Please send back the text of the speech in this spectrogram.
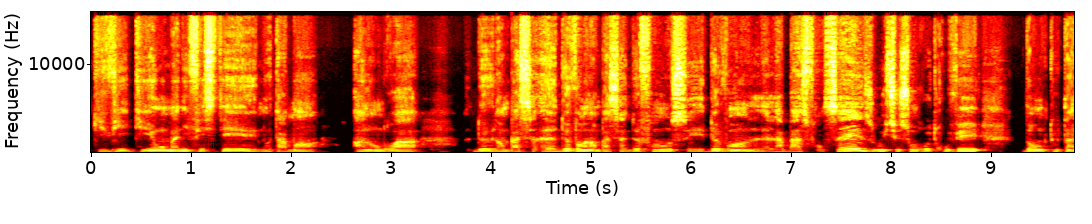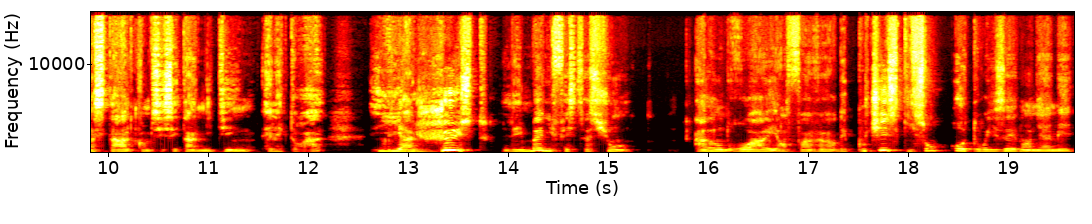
qui, ont manifesté notamment à l'endroit euh, devant l'ambassade de France et devant la base française, où ils se sont retrouvés dans tout un stade comme si c'était un meeting électoral. Il y a juste les manifestations à l'endroit et en faveur des putschistes qui sont autorisées dans Niamey.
